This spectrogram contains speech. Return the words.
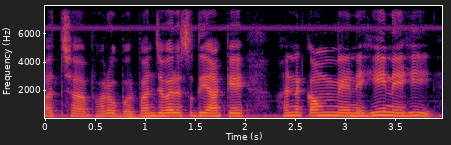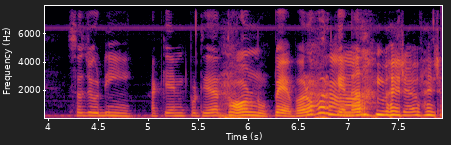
અચ્છા બરોબર. પંચ વર્ષ સુધી આંકે હન કમ ને હી ને હી. સજો ડી આ કેન પરથી ધોળનું પે બરોબર કે ના? બરાબર.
